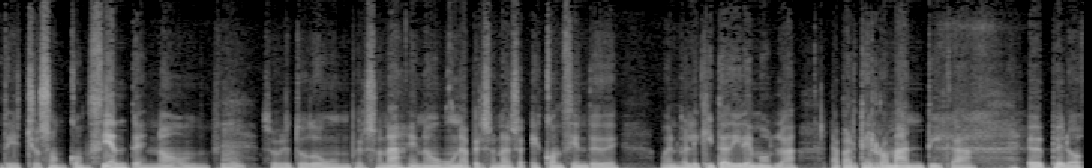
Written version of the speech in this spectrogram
de hecho son conscientes, ¿no? Hmm. Sobre todo un personaje, ¿no? Una persona es consciente de, bueno, le quita, diremos, la, parte romántica, eh, pero,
